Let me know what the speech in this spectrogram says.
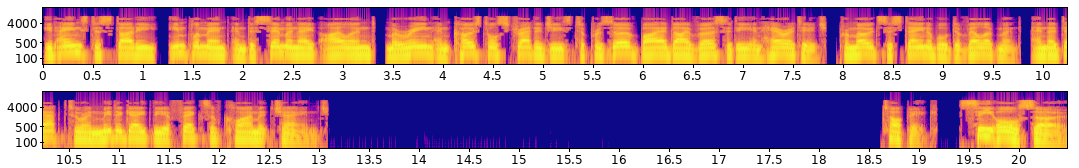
It aims to study, implement and disseminate island, marine and coastal strategies to preserve biodiversity and heritage, promote sustainable development, and adapt to and mitigate the effects of climate change. See also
